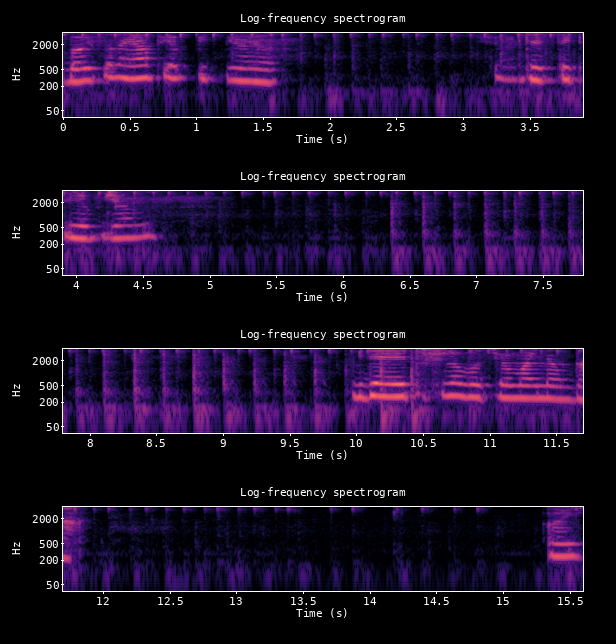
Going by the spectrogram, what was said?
Baksana yap yap bitmiyor ya. Şöyle destekli yapacağım. Bir de tuşuna basıyorum aynı anda. Ay.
